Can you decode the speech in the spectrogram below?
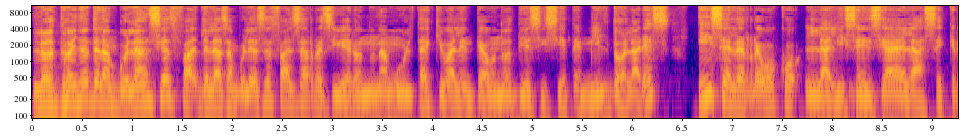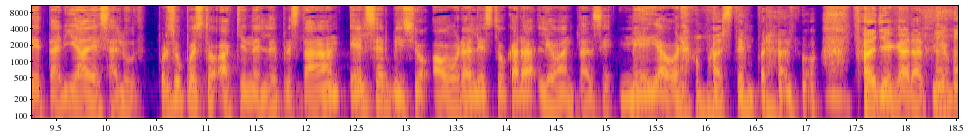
Los dueños de, de las ambulancias falsas recibieron una multa equivalente a unos 17 mil dólares y se le revocó la licencia de la Secretaría de Salud. Por supuesto, a quienes le prestaran el servicio ahora les tocará levantarse media hora más temprano para llegar a tiempo.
